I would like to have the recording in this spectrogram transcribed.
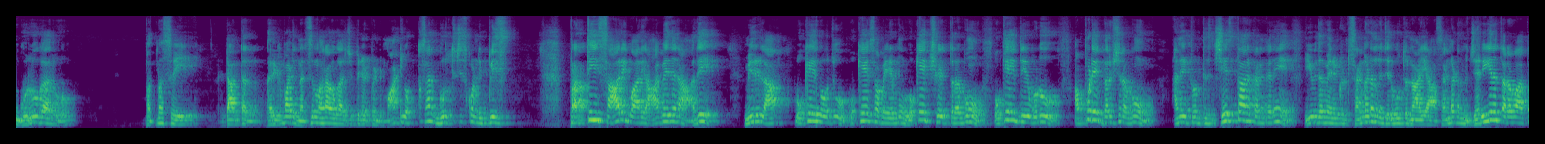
గురువు గారు పద్మశ్రీ డాక్టర్ గరికపాటి నరసింహారావు గారు చెప్పినటువంటి మాటలు ఒక్కసారి గుర్తు చేసుకోండి ప్లీజ్. ప్రతిసారి వారి ఆవేదన అదే. మీరిలా ఒకే రోజు ఒకే సమయము ఒకే క్షేత్రము ఒకే దేవుడు అప్పుడే దర్శనము అనేటువంటిది చేస్తారు కనుకనే ఈ విధమైనటువంటి సంఘటనలు జరుగుతున్నాయి. ఆ సంఘటనలు జరిగిన తర్వాత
